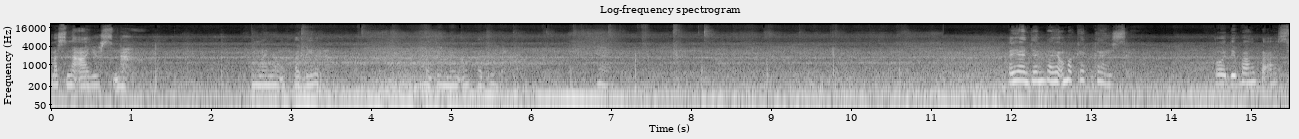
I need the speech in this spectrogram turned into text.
Mas naayos na. Tingnan yung pader. Ayan, ganyan ang pader. Ayan, dyan tayo umakit guys. O, di ba ang taas?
